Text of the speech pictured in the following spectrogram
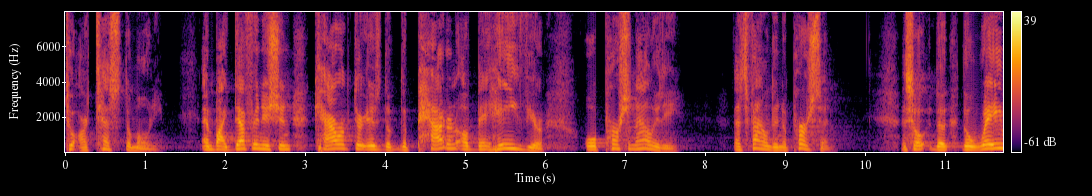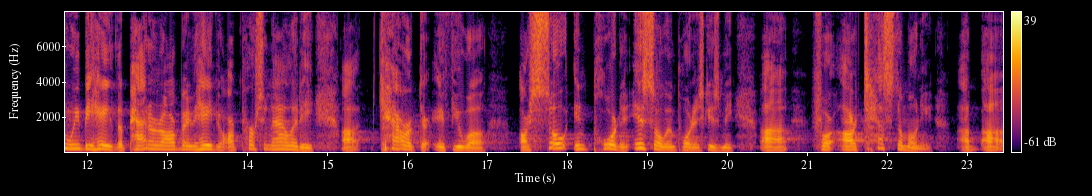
to our testimony. And by definition, character is the, the pattern of behavior or personality that's found in a person. And so the, the way we behave, the pattern of our behavior, our personality, uh, character, if you will, are so important, is so important, excuse me, uh, for our testimony, uh, uh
